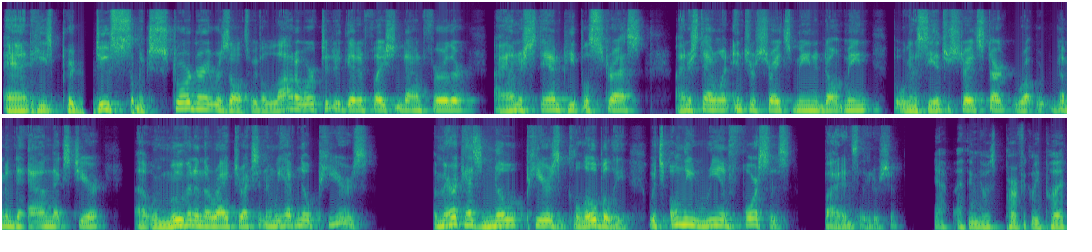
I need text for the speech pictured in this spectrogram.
and he's produced some extraordinary results. We have a lot of work to do to get inflation down further. I understand people's stress. I understand what interest rates mean and don't mean, but we're going to see interest rates start coming down next year. Uh, we're moving in the right direction, and we have no peers. America has no peers globally, which only reinforces Biden's leadership. Yeah, I think that was perfectly put.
